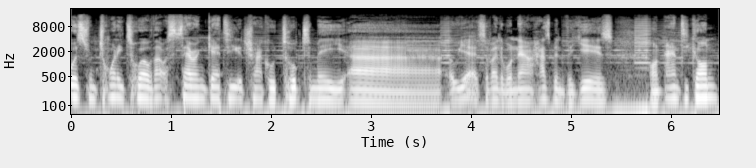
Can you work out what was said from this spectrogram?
Was from 2012. That was Serengeti, a track called "Talk to Me." Uh, oh yeah, it's available now. Has been for years on Anticon.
